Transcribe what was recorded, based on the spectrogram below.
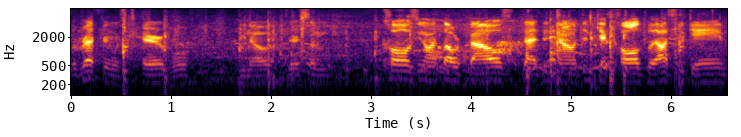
the refing was terrible. You know, there's some calls, you know, I thought were fouls that, you know, didn't get called, but that's the game.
